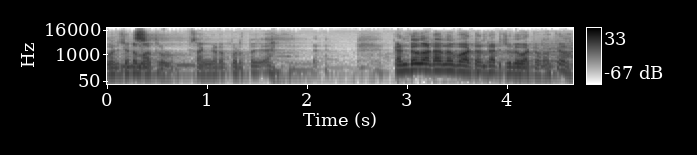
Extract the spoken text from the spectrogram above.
മണിച്ചേട്ടൻ മാത്രമേ ഉള്ളൂ. സങ്കടപ്പെടുത്ത് കണ്ടു നാട്ടാന്ന പാട്ട് എന്റെ അടിച്ചുള്ളി പാട്ടോട്. ഓക്കെ ആണോ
